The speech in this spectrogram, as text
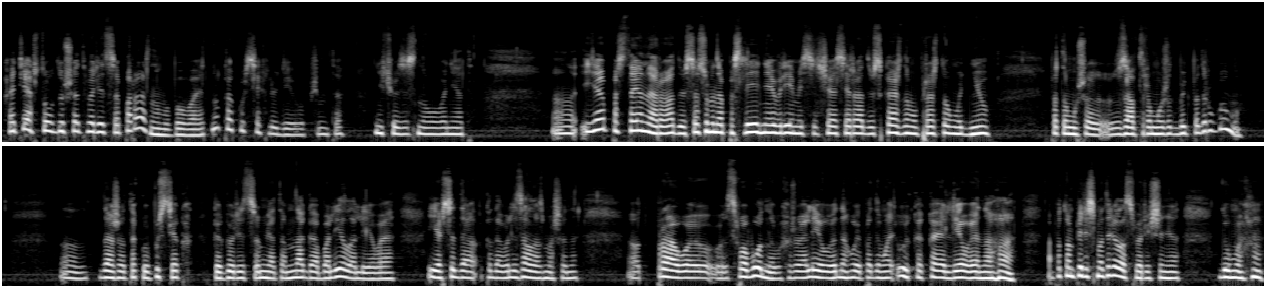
Хотя, что в душе творится, по-разному бывает. Ну, как у всех людей, в общем-то. Ничего здесь нового нет. А, я постоянно радуюсь, особенно последнее время сейчас я радуюсь каждому простому дню, потому что завтра может быть по-другому. А, даже такой пустяк, как говорится, у меня там нога болела левая, я всегда, когда вылезала из машины, вот, правую свободно выхожу, а левую ногой поднимаю, ой, какая левая нога. А потом пересмотрела свое решение, думаю, хм,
